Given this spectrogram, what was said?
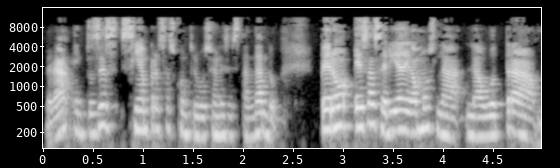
¿verdad? Entonces, siempre esas contribuciones están dando. Pero esa sería, digamos, la, la otra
